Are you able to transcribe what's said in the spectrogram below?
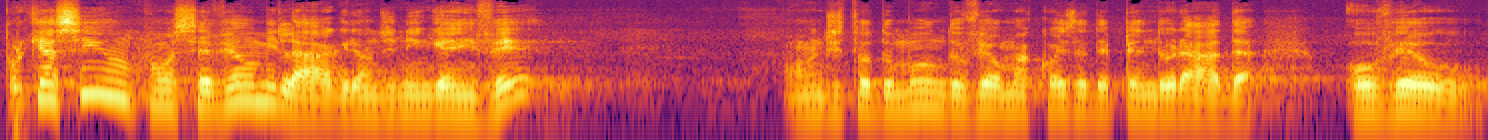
Porque assim você vê um milagre onde ninguém vê, onde todo mundo vê uma coisa dependurada, ou vê o,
